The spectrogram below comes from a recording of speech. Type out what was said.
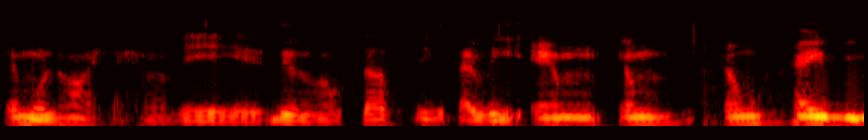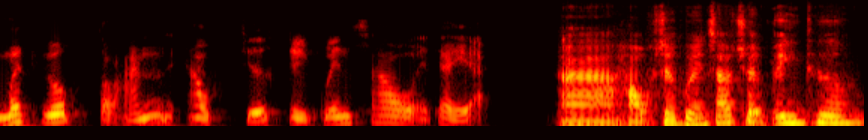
em muốn hỏi về đường học tập đi tại vì em em em hay bị mất gốc toán học trước thì quên sau ấy thầy ạ. À, học trước quên sau chuyện bình thường.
